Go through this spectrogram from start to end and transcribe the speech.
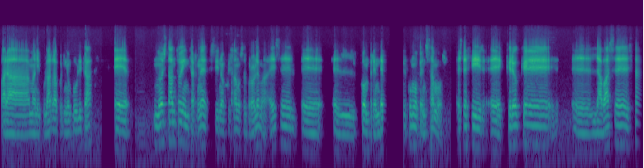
para manipular la opinión pública, eh, no es tanto Internet si nos fijamos el problema, es el, eh, comprender cómo pensamos. Es decir, eh, creo que la base está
